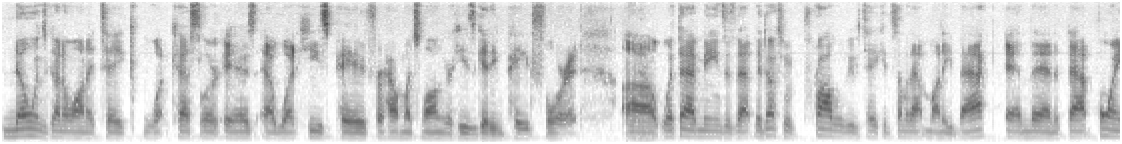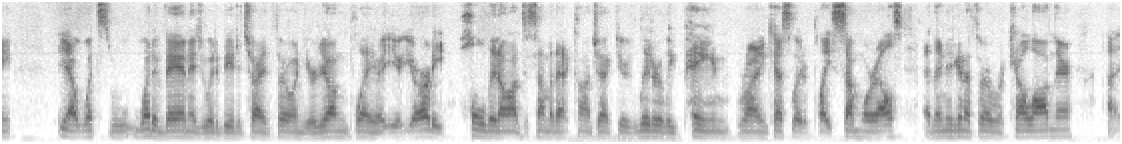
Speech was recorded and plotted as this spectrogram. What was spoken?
no one's going to want to take what Kesler is at what he's paid for how much longer he's getting paid for it. Uh, What that means is that the Ducks would probably be taking some of that money back, and then at that point, yeah, what's what advantage would it be to try and throw in your young player? You're, you're already holding on to some of that contract. You're literally paying Ryan Kesler to play somewhere else, and then you're going to throw Rakell on there. I,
